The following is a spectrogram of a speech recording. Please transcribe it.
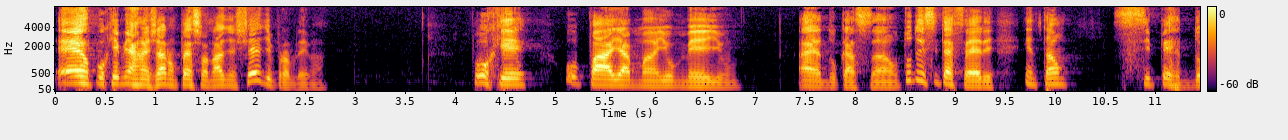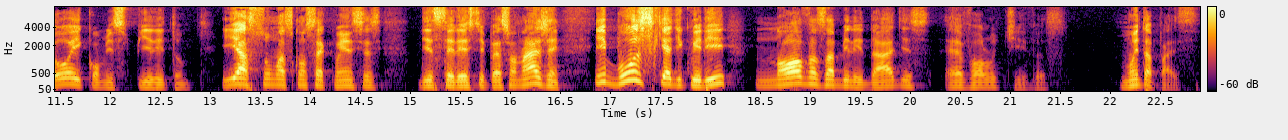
Erro porque me arranjaram um personagem cheio de problema. Porque o pai, a mãe, o meio, a educação, tudo isso interfere. Então, se perdoe como espírito e assuma as consequências de ser este personagem e busque adquirir novas habilidades evolutivas. Muita paz.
